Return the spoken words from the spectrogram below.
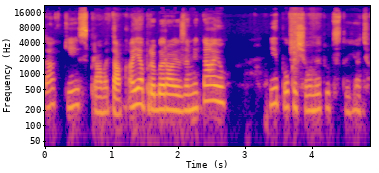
Такі справи. Так, а я прибираю, замітаю, і поки що вони тут стоять.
